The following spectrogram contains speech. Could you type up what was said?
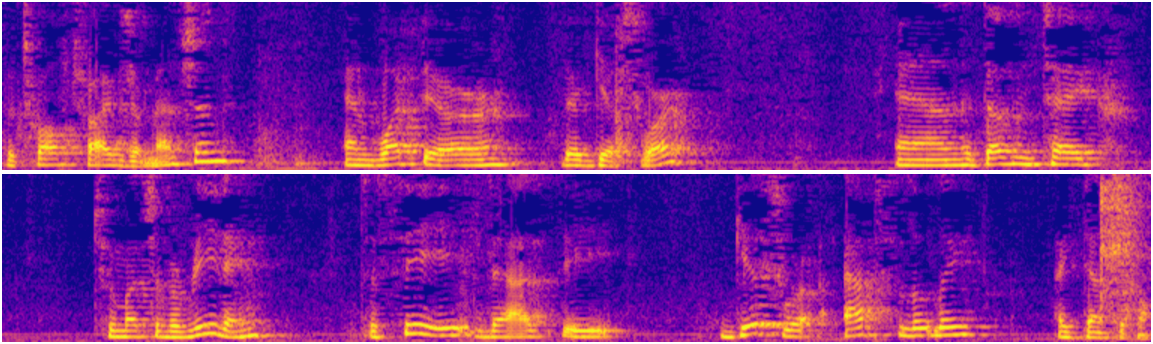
the 12 tribes are mentioned and what their their gifts were and it doesn't take too much of a reading to see that the gifts were absolutely identical.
